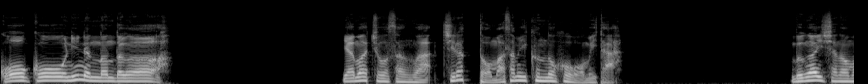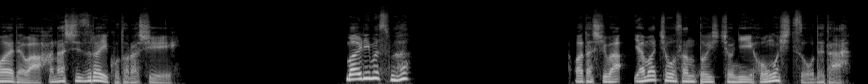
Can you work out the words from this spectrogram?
高校2年なんだが。山長さんはちらっと正美くんの方を見た。部外者の前では話しづらいことらしい。参りますわ。私は山長さんと一緒に保護室を出た。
